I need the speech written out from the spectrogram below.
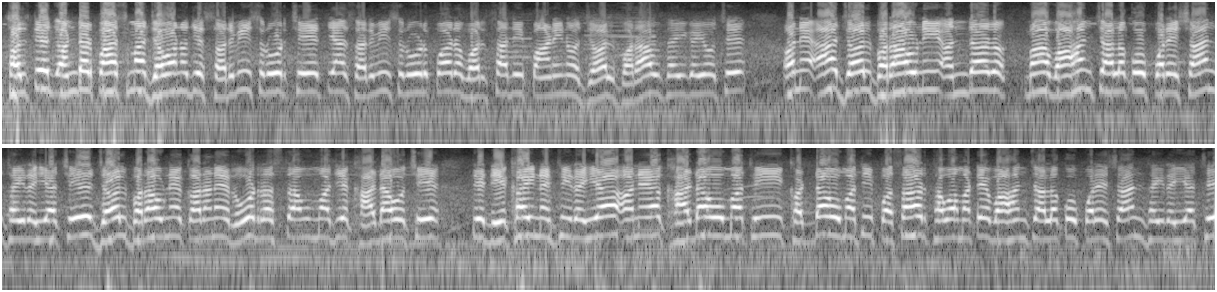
થલતેજ અંડરપાસમાં જવાનો જે સર્વિસ રોડ છે, ત્યાં સર્વિસ રોડ પર વરસાદી પાણીનો જલ ભરાવ થઈ ગયો છે અને આ જલ ભરાવની અંદરમાં વાહન ચાલકો પરેશાન થઈ રહ્યા છે. જલ ભરાવને કારણે રોડ રસ્તાઓમાં જે ખાડાઓ છે તે દેખાઈ નથી રહ્યા અને આ ખાડાઓમાંથી, ખડ્ડાઓમાંથી પસાર થવા માટે વાહન ચાલકો પરેશાન થઈ રહ્યા છે.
